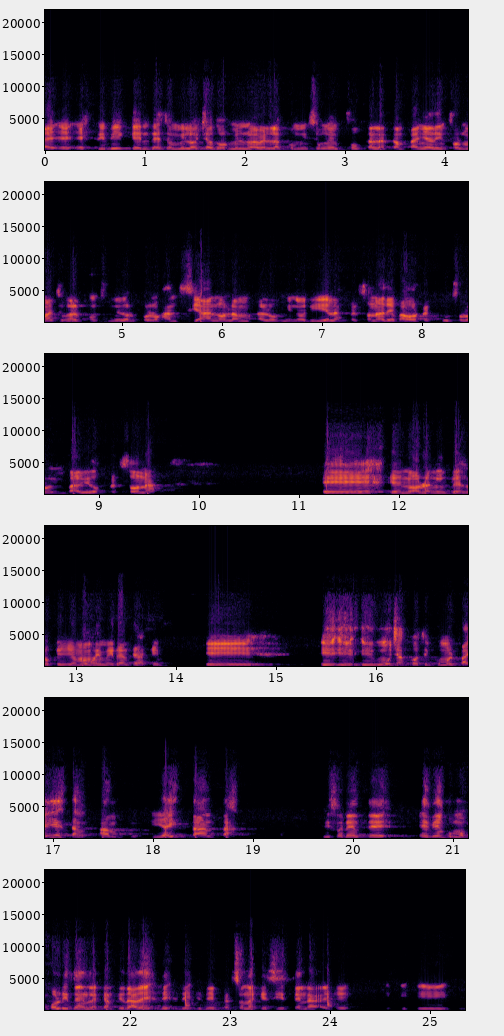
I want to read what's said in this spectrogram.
eh, eh, escribí que desde 2008 a 2009 la comisión enfoca la campaña de información al consumidor con los ancianos, la, a los minorías, las personas de bajos recursos, los inválidos, personas eh, que no hablan inglés, lo que llamamos inmigrantes aquí, y, y, y, muchas cosas. Y como el país es tan amplio y hay tantas diferentes, es bien cosmopolita en la cantidad de, de, de, de personas que existen eh, y y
